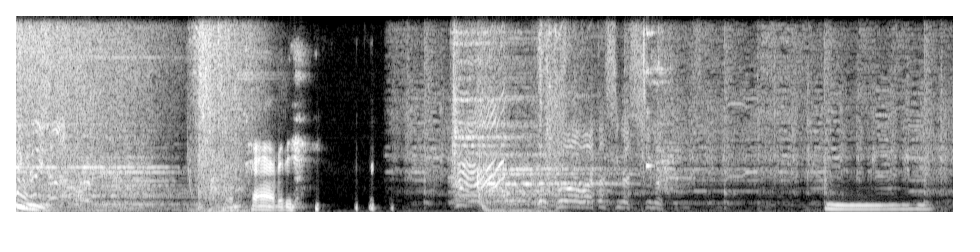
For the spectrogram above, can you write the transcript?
อืมโดนแช่ไปดิ ここは私が始末 อืม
